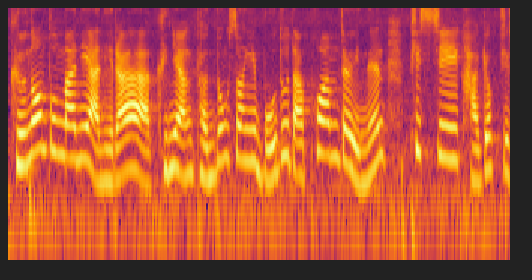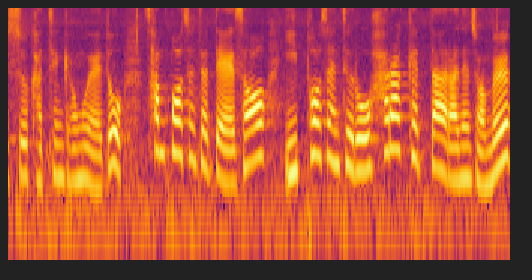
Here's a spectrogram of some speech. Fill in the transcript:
근원뿐만이 아니라 그냥 변동성이 모두 다 포함되어 있는 PC 가격 지수 같은 경우에도 3%대에서 2%로 하락했다라는 점을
